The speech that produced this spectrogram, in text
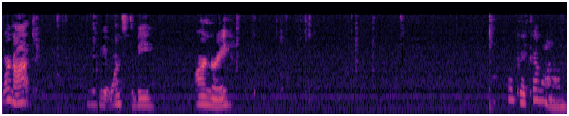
Or not. Maybe it wants to be ornery. Okay, come on.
